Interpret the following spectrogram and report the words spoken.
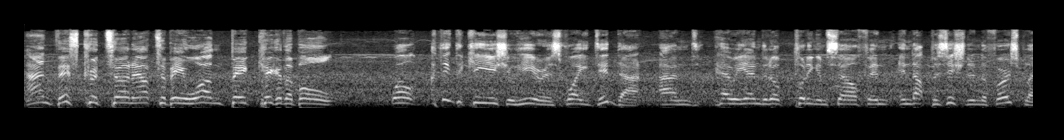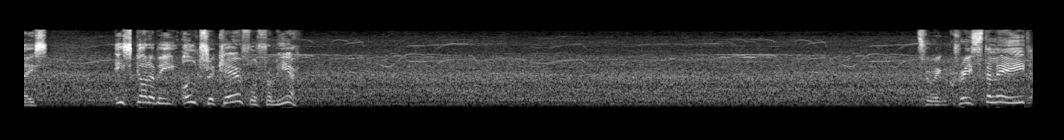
And this could turn out to be one big kick of the ball. Well, I think the key issue here is why he did that and how he ended up putting himself in, in that position in the first place. He's got to be ultra careful from here. To increase the lead.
